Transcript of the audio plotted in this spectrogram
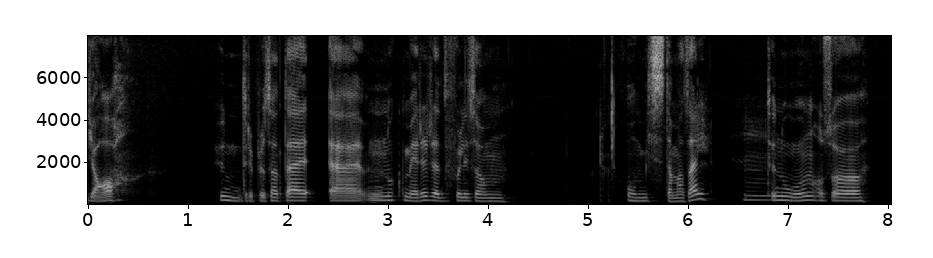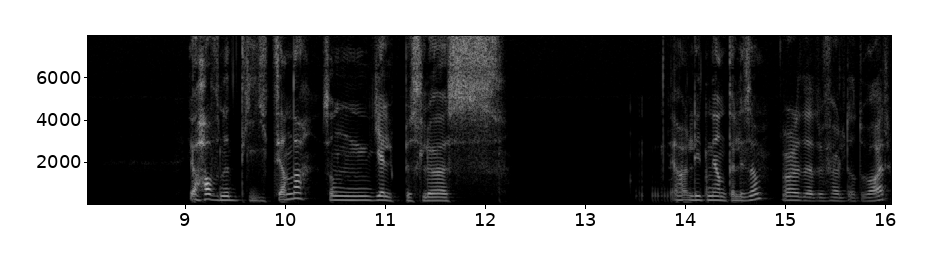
Ja. 100 Jeg er nok mer redd for liksom å miste meg selv til noen, og så ja, havne dit igjen, da. Sånn hjelpeløs Ja, liten jente, liksom. Var det det du følte at du var?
